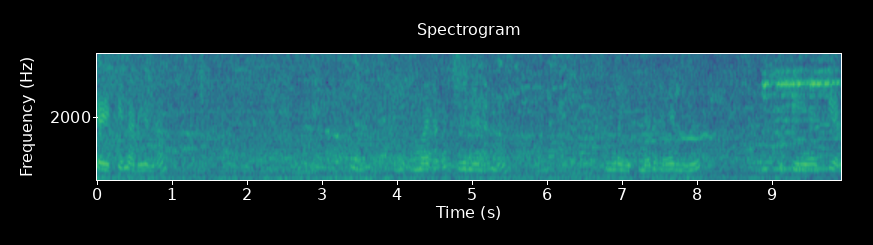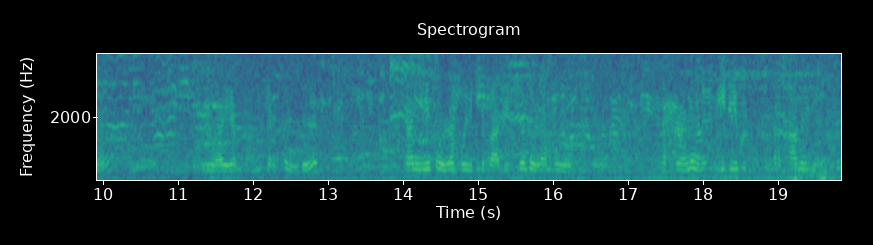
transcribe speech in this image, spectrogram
കിഴക്കേ നടയാണ്. അയ്യപ്പന്മാരുടെ തന്നെയാണ്. ഫുൾ ശനിയാഴ്ചയാണ് ഗുരുവായൂരം തിരക്കുണ്ട്. ഞാൻ ഇനി തൊഴാൻ പോയിട്ടില്ല. പ്രാദേശികം തൊഴാൻ പോകാൻ അപ്പോഴാണ് ഇങ്ങനെ വീഡിയോ പിടിച്ചിട്ട് കിടക്കാമെന്ന് വിചാരിച്ചു.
